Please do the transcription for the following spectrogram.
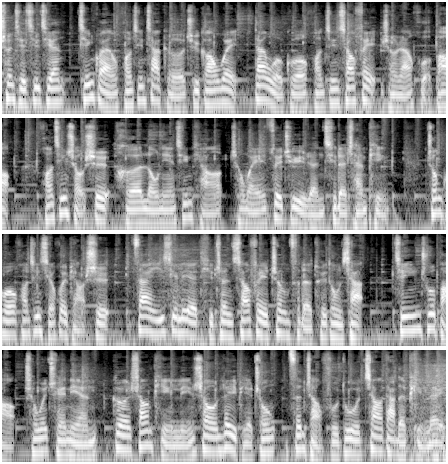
春节期间尽管黄金价格居高位但我国黄金消费仍然火爆黄金首饰和龙年金条成为最具人气的产品中国黄金协会表示在一系列提振消费政策的推动下金银珠宝成为全年各商品零售类别中增长幅度较大的品类。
